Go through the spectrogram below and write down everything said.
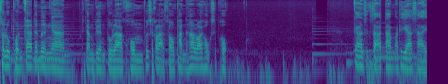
สรุปผลการดำเนินงานประจำเดือนตุลาคม พุทธศักราช 2566 การศึกษาตามอัธยาศัย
